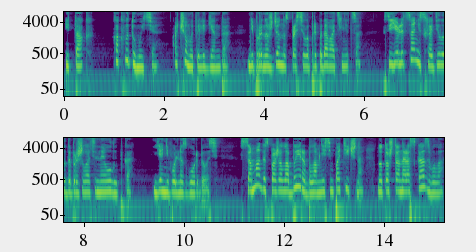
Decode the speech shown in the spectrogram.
Итак, как вы думаете, о чем эта легенда? Непринужденно спросила преподавательница. С ее лица не сходила доброжелательная улыбка. Я невольно сгорбилась. Сама госпожа Лабейра была мне симпатична, но то, что она рассказывала,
